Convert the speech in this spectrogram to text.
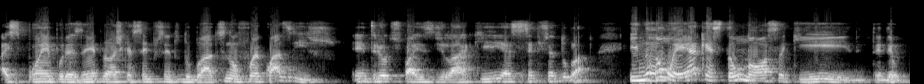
A Espanha, por exemplo, eu acho que é 100% dublado, se não for, é quase isso. Entre outros países de lá que é 100% dublado. E não é a questão nossa aqui, entendeu?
